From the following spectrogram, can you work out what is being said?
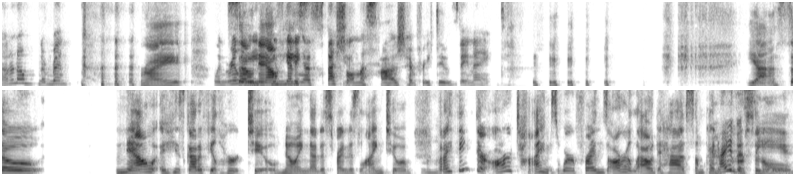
I don't know, never been. right. When really so now he's, he's getting a special yeah. massage every Tuesday night. yeah. So now he's got to feel hurt too, knowing that his friend is lying to him. Mm-hmm. But I think there are times where friends are allowed to have some kind privacy. of personal,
